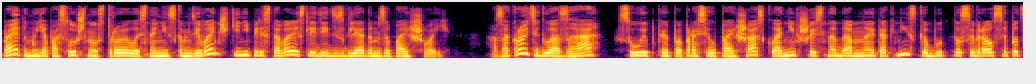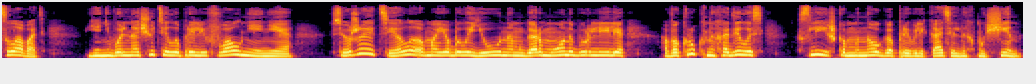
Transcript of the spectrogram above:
Поэтому я послушно устроилась на низком диванчике, не переставая следить взглядом за Пайшой. «Закройте глаза», — с улыбкой попросил Пайша, склонившись надо мной так низко, будто собирался поцеловать. Я невольно ощутила прилив волнения. Все же тело мое было юным, гормоны бурлили, а вокруг находилось слишком много привлекательных мужчин.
